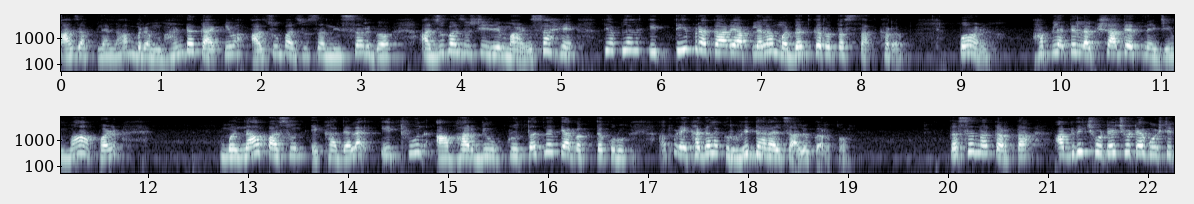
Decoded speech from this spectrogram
आज आपल्याला ब्रह्मांड काय किंवा आजूबाजूचा निसर्ग आजूबाजूची जी माणसं आहे ती आपल्याला किती प्रकारे आपल्याला मदत करत असतात खरं? पण आपल्या ते लक्षात येत नाही. जेव्हा आपण मनापासून एखाद्याला इथून आभार देऊ कृतज्ञता व्यक्त करू आपण एखाद्याला गृहीत धरायला चालू करतो. तसं न करता अगदी छोट्या छोट्या गोष्टीत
